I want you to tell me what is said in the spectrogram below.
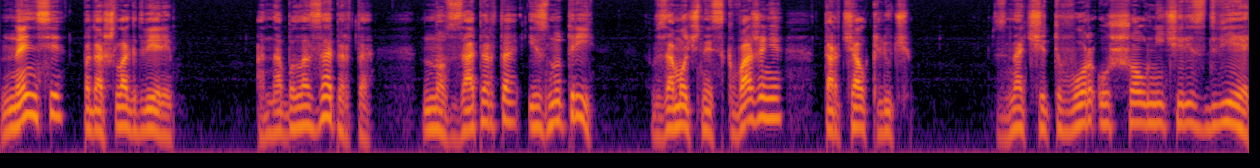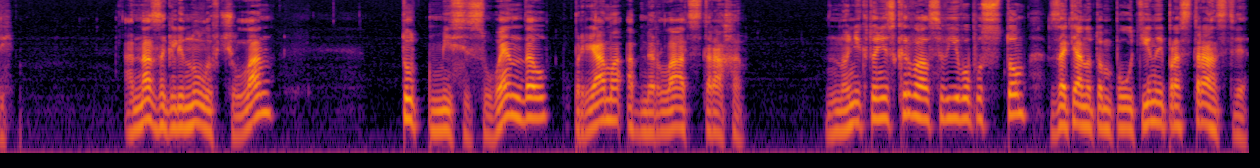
Нэнси подошла к двери. Она была заперта — но заперто изнутри. В замочной скважине торчал ключ. Значит, вор ушел не через дверь. Она заглянула в чулан. Тут миссис Уэндалл прямо обмерла от страха. Но никто не скрывался в его пустом, затянутом паутиной пространстве.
